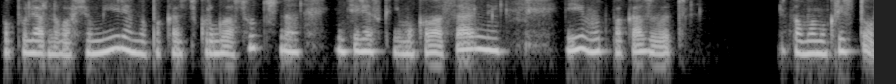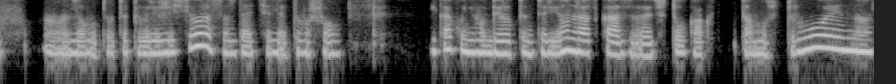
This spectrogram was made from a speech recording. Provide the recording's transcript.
популярно во всем мире, оно показывается круглосуточно, интерес к нему колоссальный. И вот показывают, по-моему, Кристоф э, зовут вот этого режиссера, создателя этого шоу. И как у него берут интервью, он рассказывает, что как там устроено,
